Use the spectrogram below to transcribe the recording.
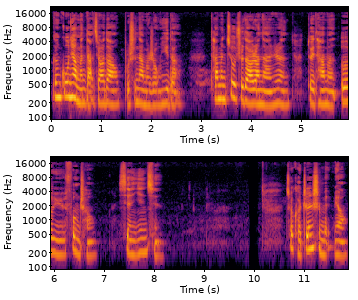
跟姑娘们打交道不是那么容易的，他们就知道让男人对他们阿谀奉承、献殷勤。这可真是美妙，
